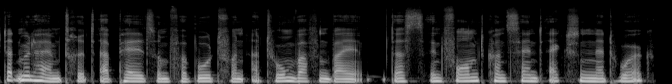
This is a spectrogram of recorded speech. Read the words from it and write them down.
Stadt Mülheim tritt Appell zum Verbot von Atomwaffen bei. Das Informed Consent Action Network,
